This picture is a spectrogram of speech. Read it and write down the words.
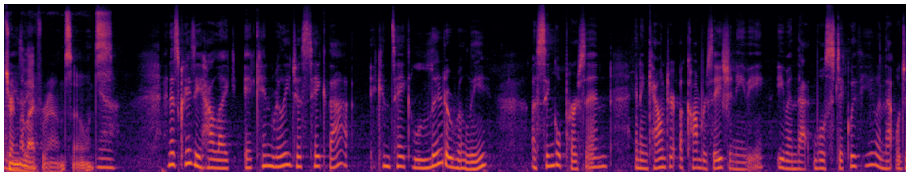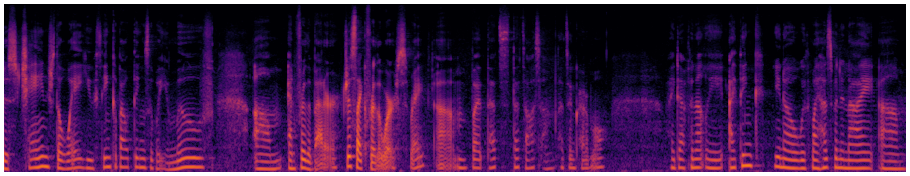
turned my life around. So it's Yeah. And it's crazy how like it can really just take that. It can take literally a single person and encounter a conversation Evie, even that will stick with you and that will just change the way you think about things, the way you move. Um, and for the better, just like for the worse, right? Um, but that's that's awesome. That's incredible. I definitely. I think you know, with my husband and I, um,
